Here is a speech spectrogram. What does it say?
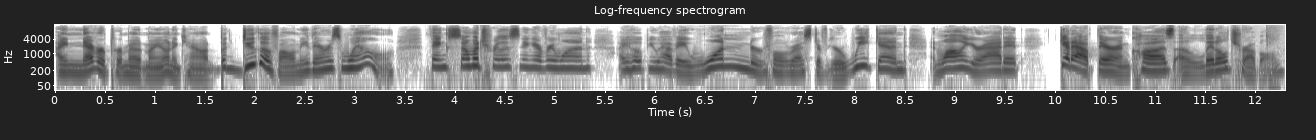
I never promote my own account, but do go follow me there as well. Thanks so much for listening, everyone. I hope you have a wonderful rest of your weekend. And while you're at it, get out there and cause a little trouble.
